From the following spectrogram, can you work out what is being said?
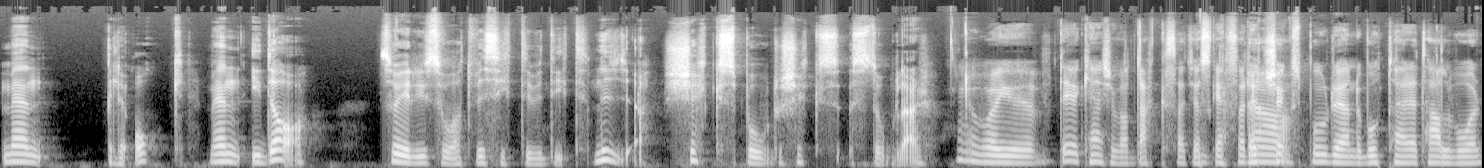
men, eller och, men idag så är det ju så att vi sitter vid ditt nya köksbord och köksstolar. Det, var ju, det kanske var dags att jag skaffade ett Ja. köksbord, jag har ändå bott här ett halvår.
